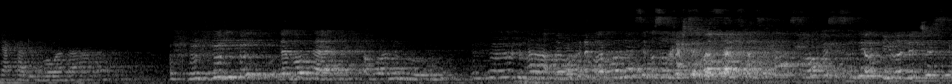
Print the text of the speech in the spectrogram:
nějaká dovolená. Nebo ten, Orlando Bloom. Mhm. A mimochodem Orlando, jestli posloucháš tenhle podcast, mohl bys si udělat výlet do Česka.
